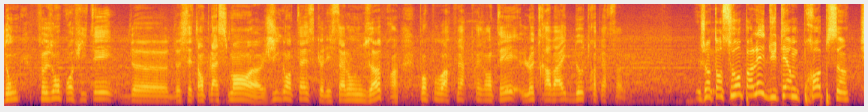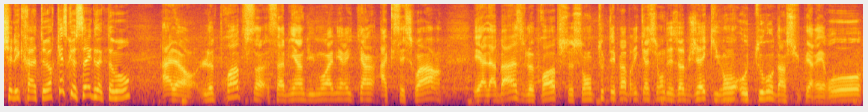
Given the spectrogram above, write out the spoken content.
donc faisons profiter de, cet emplacement gigantesque que les salons nous offrent pour pouvoir faire présenter le travail d'autres personnes. J'entends souvent parler du terme props chez les créateurs. Qu'est-ce que c'est exactement? Alors, le props, ça vient du mot américain accessoire. Et à la base, le props, ce sont toutes les fabrications des objets qui vont autour d'un super-héros,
